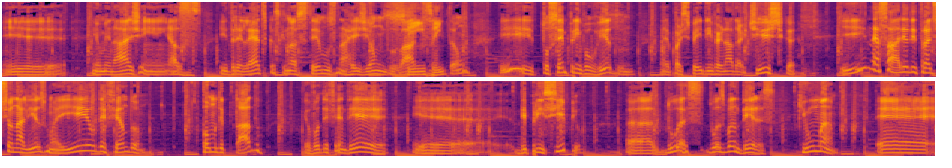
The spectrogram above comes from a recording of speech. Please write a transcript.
E, em homenagem às hidrelétricas que nós temos na região dos lagos. Sim, né? sim. Então, e estou sempre envolvido, né? participei de invernada artística e nessa área de tradicionalismo aí eu defendo como deputado, eu vou defender é, de princípio uh, duas, duas bandeiras, que uma é,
